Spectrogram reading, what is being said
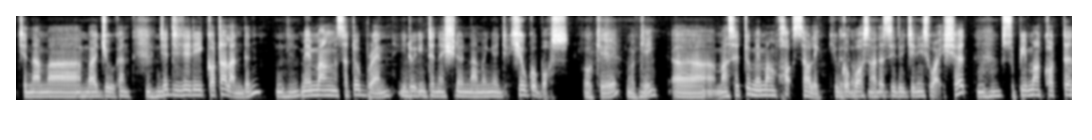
jenama baju kan jadi di kota London Mhm. memang satu brand itu international namanya Hugo Boss okay Okay. Uh, masa tu memang hot selling. Hugo Betul. Boss ada satu jenis white shirt. Mhm. Supima Cotton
